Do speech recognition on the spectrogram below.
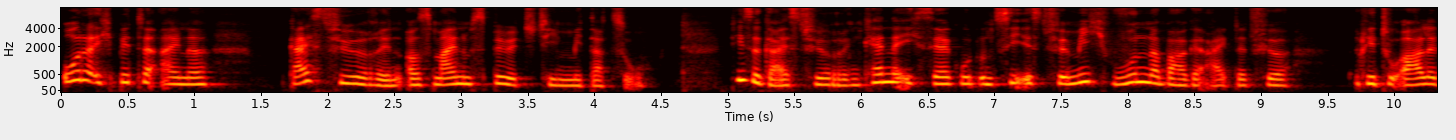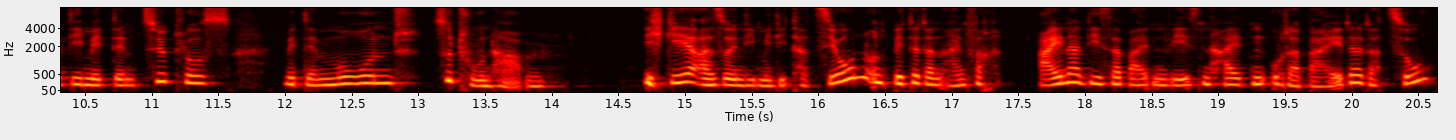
Oder ich bitte eine Geistführerin aus meinem Spirit-Team mit dazu. Diese Geistführerin kenne ich sehr gut und sie ist für mich wunderbar geeignet für Rituale, die mit dem Zyklus, mit dem Mond zu tun haben. Ich gehe also in die Meditation und bitte dann einfach einer dieser beiden Wesenheiten oder beide dazu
